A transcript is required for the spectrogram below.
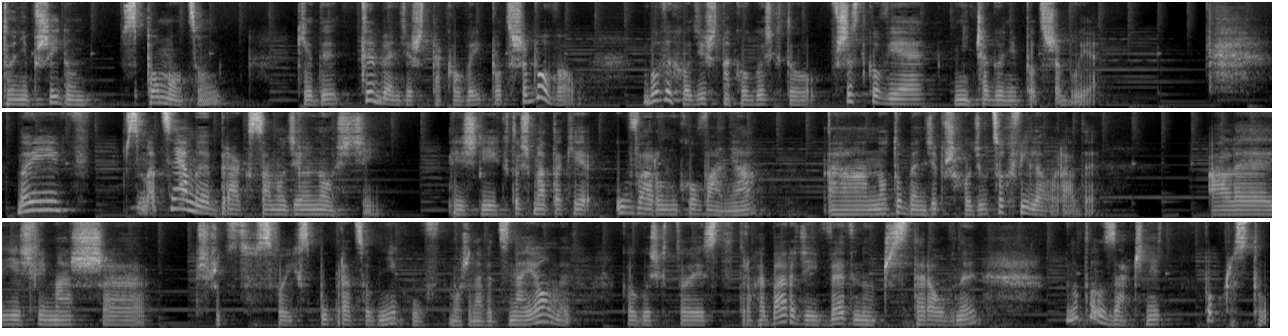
to nie przyjdą z pomocą, kiedy ty będziesz takowej potrzebował bo wychodzisz na kogoś, kto wszystko wie, niczego nie potrzebuje. No i wzmacniamy brak samodzielności. Jeśli ktoś ma takie uwarunkowania, no to będzie przychodził co chwilę o radę. Ale jeśli masz e, wśród swoich współpracowników, może nawet znajomych, kogoś, kto jest trochę bardziej wewnątrz sterowny, no to zacznie po prostu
